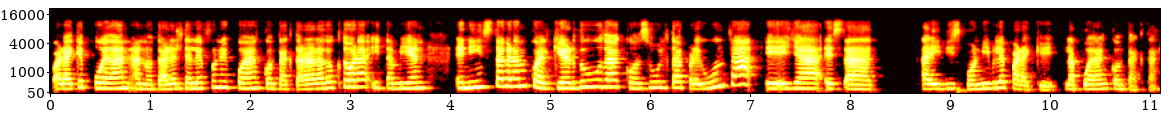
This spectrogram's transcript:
para que puedan anotar el teléfono y puedan contactar a la doctora. Y también en Instagram, cualquier duda, consulta, pregunta, ella está ahí disponible para que la puedan contactar.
